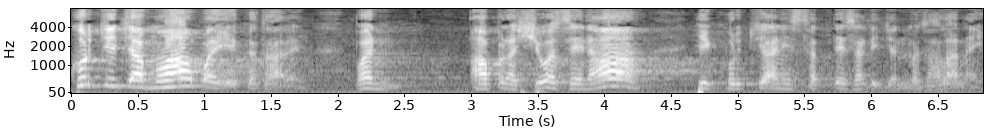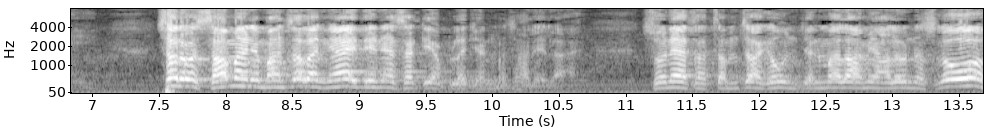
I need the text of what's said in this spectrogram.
खुर्चीच्या मोहापायी एकत्र आले. पण आपला शिवसेना ही खुर्ची आणि सत्तेसाठी जन्म झाला नाही. सर्वसामान्य माणसाला न्याय देण्यासाठी आपला जन्म झालेला आहे. सोन्याचा चमचा घेऊन जन्माला आम्ही आलो नसलो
